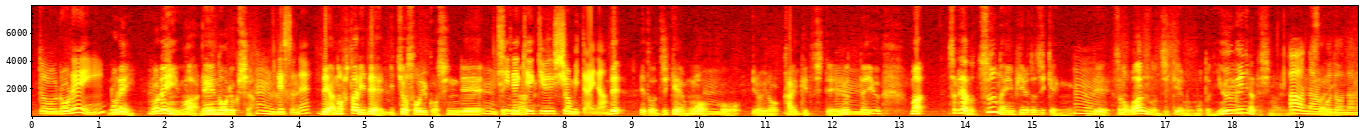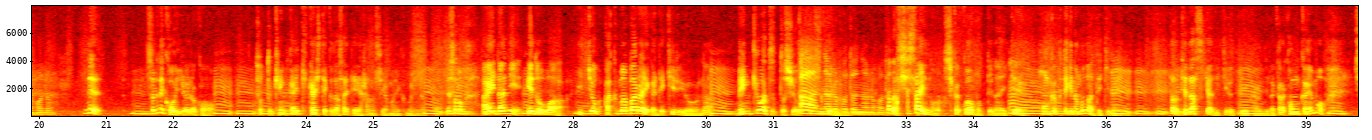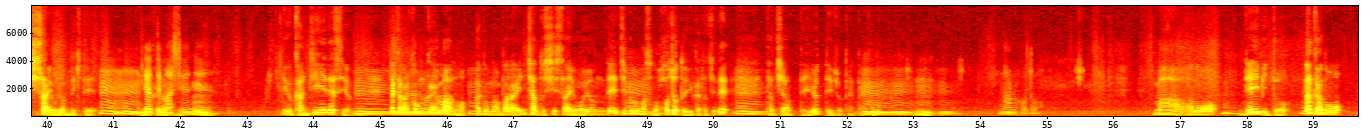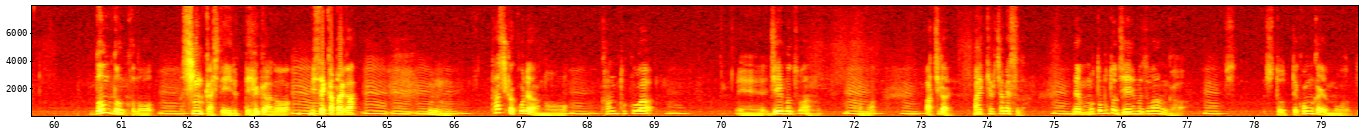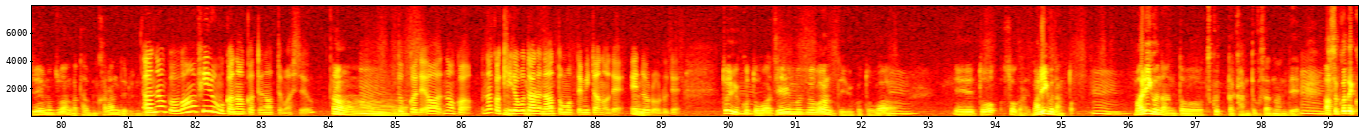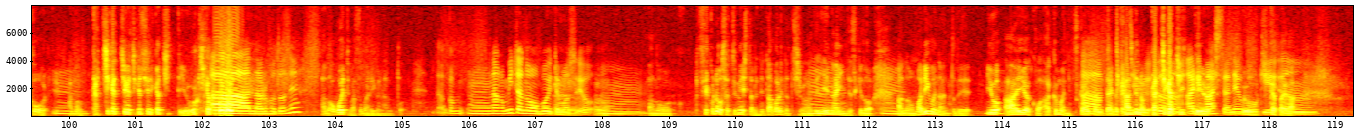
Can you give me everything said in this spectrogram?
とロレイン、ロレイン。うん。ロレインは霊能力者、うん、ですね、であの二人でうん。一応そういうこう心霊心霊研究所みたいな？で、えっと、事件をうん。こういろいろ解決しているっていう、まあそれであの2のエンフィールド事件で、うその1の事件をもとに有名になってしまうよね、ああなるほ最どなるほど。後でうんそれでこういろいろこう、ちょっと見解聞かせてくださいっていう話が舞い込むようになった、うん。でその間にエドはうん。一応悪魔払いができるようなうん。勉強はずっとしようとしてる。ただ司祭の資格は持ってないけ、うん本格的なものはできうんない、ただ手助けはできるっていう感じだから今回もうん司祭を呼んできてやってましたよね。いう感じですよね、うん。だから今回もあの、うん。悪魔払いにちゃんと司祭を呼んで自分はその補助という形でうん。立ち会っているっていう状態だったかな、なるほど。まああのうん。デイビッド、うん。なんかあのどんどんこのうん。進化しているっていうかあの、うん。見せ方が。確かこれあのうん。監督は、うん。えージェームズ・ワンうんな？うんあ違う。マイケル・チャベスだ。うん。でもともとジェームズ・ワンがうん。人って今回もジェームズ・ワンが多分絡んでるんで。あなんかワンフィルムかなんかってなってましたよ。あうーん、どっかで。あなんかなんか聞いたことあるなと思って見たので、うん。エンドロールで。ということは、うん。ジェームズ・ワンっていうことは、うんえっ、とそうかマリグナント。うん。マリグナントを作った監督さんなんで、うん。あそこでこう、うん。あのガチガチガチガチガチっていう動き方をああなるほどね。あの覚えてます？マリグナント。なんかうんなんか見たのを覚えてますよ。うんあのせこれを説明したらネタバレになってしまうので言えないんですけど、うん。あのマリグナントでよ、うん。ああいうこう悪魔に使えたみたいな感じのガチガチ。っていう、ましたね動き方が。うん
